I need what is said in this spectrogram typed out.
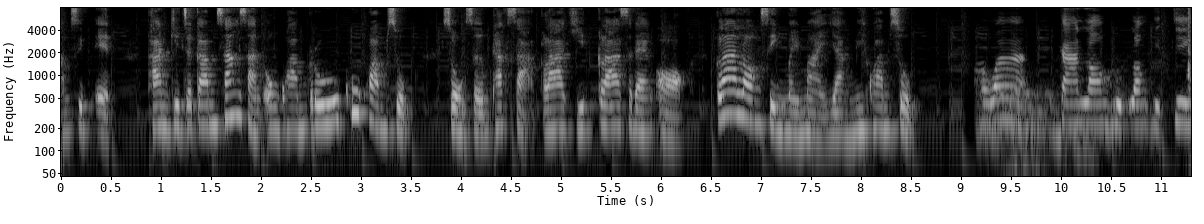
2531 ผ่านกิจกรรมสร้างสารรค์องค์ความรู้คู่ความสุข ส่งเสริมทักษะกล้าคิดกล้าแสดงออก กล้าลองสิ่งใหม่ ๆ อย่างมีความสุข เพราะว่าการลองถูกลองผิดจริง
